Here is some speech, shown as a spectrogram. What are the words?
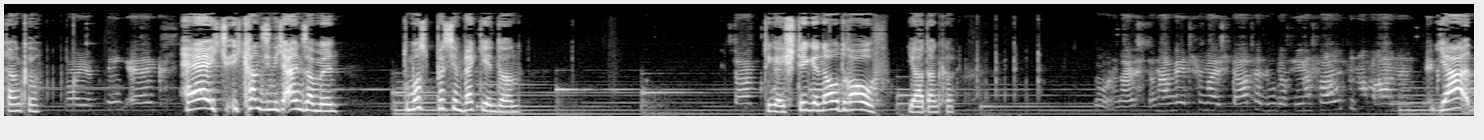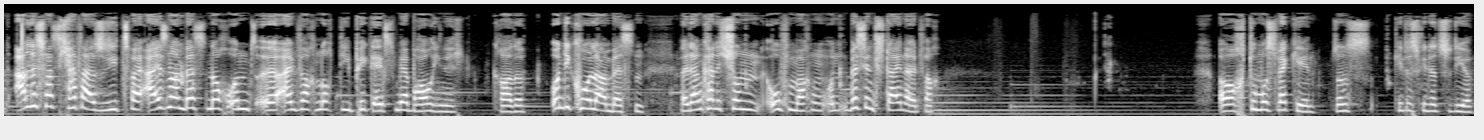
Danke. Hä, ich, ich kann sie nicht einsammeln. Du musst ein bisschen weggehen dann. Digga, ich stehe genau drauf. Ja, danke. So, nice. Dann haben wir jetzt schon mal Starter-Loot auf jeden Fall. Ja, alles, was ich hatte, also die zwei Eisen am besten noch und äh, einfach noch die Pickaxe. Mehr brauche ich nicht. Gerade. Und die Kohle am besten. Weil dann kann ich schon einen Ofen machen und ein bisschen Stein einfach. Och, du musst weggehen. Sonst geht es wieder zu dir.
